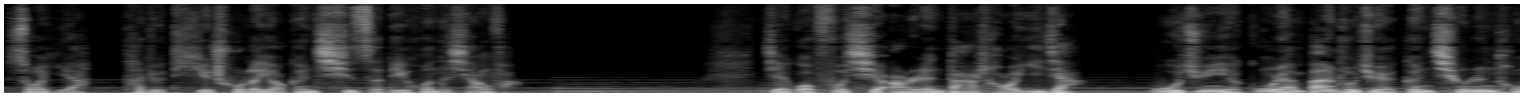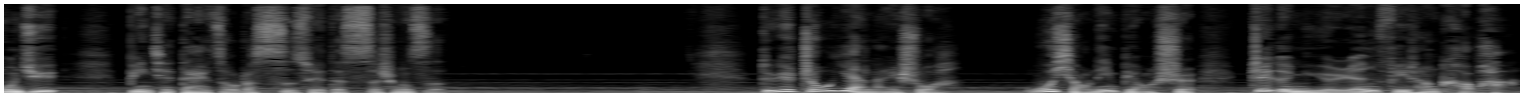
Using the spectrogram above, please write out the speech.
所以啊，他就提出了要跟妻子离婚的想法。结果夫妻二人大吵一架，武军也公然搬出去跟情人同居，并且带走了四岁的私生子。对于周燕来说啊，吴小林表示这个女人非常可怕。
